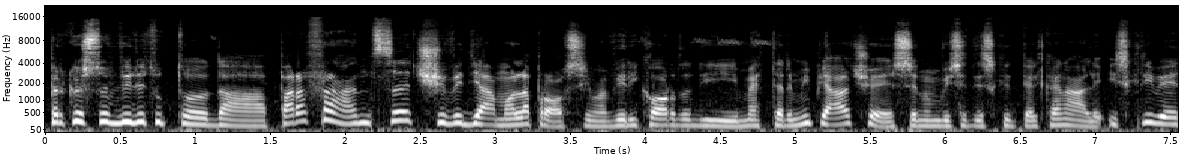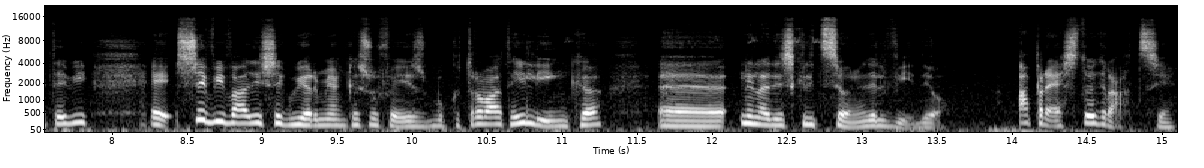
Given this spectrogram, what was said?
Per questo video è tutto da Parafranz, ci vediamo alla prossima, vi ricordo di mettere mi piace e se non vi siete iscritti al canale iscrivetevi e se vi va di seguirmi anche su Facebook trovate i link eh, nella descrizione del video. A presto e grazie!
